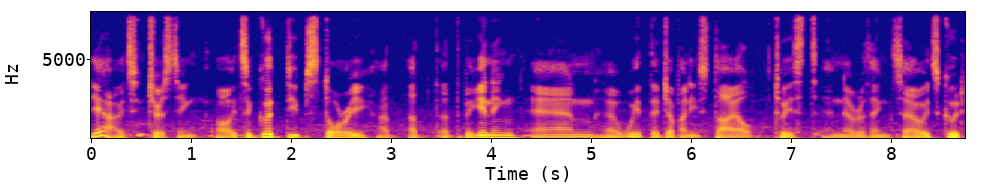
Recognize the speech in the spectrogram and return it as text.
yeah, it's interesting. Uh, it's a good deep story at, at, at the beginning and uh, with the Japanese style twist and everything. So it's good.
